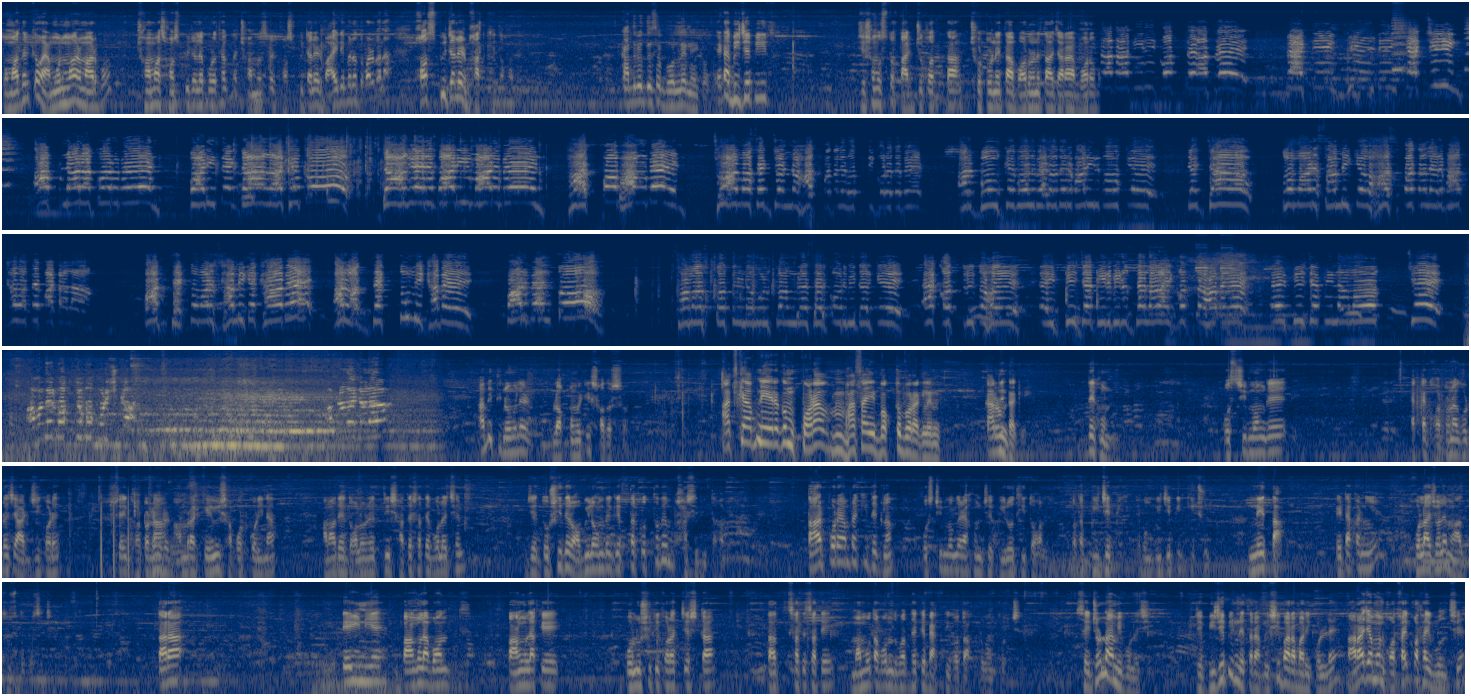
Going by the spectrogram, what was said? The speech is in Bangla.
তোমাদেরকেও এমন মার মারবো ছ মাস হসপিটালে পড়ে থাকবে ছ মাসের হসপিটালের বাইরে বেরোতে পারবে না হসপিটালের ভাত খেতে হবে। কাদের উদ্দেশ্যে বললেন এই কথা এটা বিজেপির যে সমস্ত কার্যকর্তা ছোট নেতা বড় নেতা যারা বড় দাদাগিরি করতে আসে ব্যাটিং ফিল্ডিং ক্যাচিং আপনারা করবেন বাড়িতে ডাং আছে তো ডাঙের বাড়ি মারবেন হাত পা ভাঙবেন ছ মাসের জন্য হাসপাতালে ভর্তি করে দেবেন আর বউকে বলবেন ওদের বাড়ির বউকে যে যাও, তোমার স্বামীকেও হাসপাতালের ভাত খাওয়াতে পাঠালাম। অর্ধেক তোমার স্বামীকে খাওয়াবে আর অর্ধেক তুমি খাবে। পারবেন তো? সমস্ত তৃণমূল কংগ্রেসের কর্মীদেরকে একত্রিত হয়ে এই বিজেপির বিরুদ্ধে লড়াই করতে হবে। এই বিজেপি নামক যে আমাদের বক্তব্য পরিষ্কার। আমি তৃণমূলের ব্লক কমিটির সদস্য। আজকে আপনি এরকম কড়া ভাষায় বক্তব্য রাখলেন কারণটা কি? দেখুন পশ্চিমবঙ্গে একটা ঘটনা ঘটেছে আরজি করে। সেই ঘটনা আমরা কেউই সাপোর্ট করি না। আমাদের দলনেত্রীর সাথে সাথে বলেছেন যে দোষীদের অবিলম্বে গ্রেপ্তার করতে হবে এবং ফাঁসি দিতে হবে। তারপরে আমরা কি দেখলাম? পশ্চিমবঙ্গের এখন যে বিরোধী দল তথা বিজেপি এবং বিজেপির কিছু নেতা এটাকে নিয়ে খোলা জলে মাছ ধরতে বসেছে। তারা এই নিয়ে বাংলা বন্ধ, বাংলাকে কলুষিত করার চেষ্টা, তার সাথে সাথে মমতা বন্দ্যোপাধ্যায়কে ব্যক্তিগত আক্রমণ করছে। সেই জন্য আমি বলেছি যে বিজেপির নেতারা বেশি বাড়াবাড়ি করলে, তারা যেমন কথায় কথায় বলছে,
